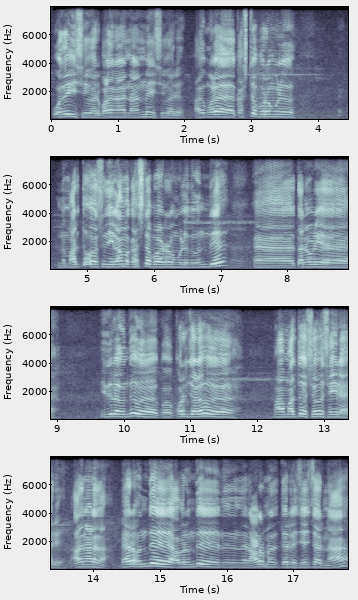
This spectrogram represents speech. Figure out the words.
உதவி செய்வார் பல நன்மை செய்வார். அதுபோல் கஷ்டப்படுறவங்களுக்கு இந்த மருத்துவ வசதி இல்லாமல் கஷ்டப்படுறவங்களுக்கு வந்து தன்னுடைய இதில் வந்து கொ- குறைஞ்ச அளவு ம மருத்துவ சேவை செய்கிறாரு. அதனால தான். வேறு வந்து அவர் வந்து இந்த நாடாளுமன்ற தேர்தலில் ஜெயிச்சாருன்னா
